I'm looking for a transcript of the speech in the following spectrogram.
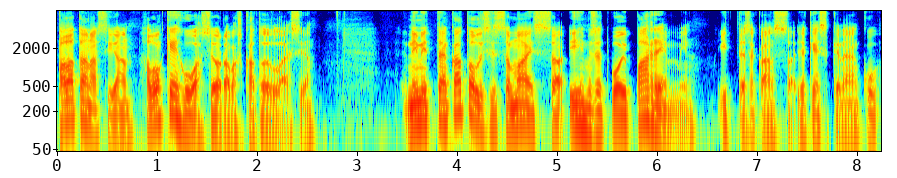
Palataan asiaan. Haluan kehua seuraavaksi katolilaisia. Nimittäin katolisissa maissa ihmiset voi paremmin itsensä kanssa ja keskenään kuin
